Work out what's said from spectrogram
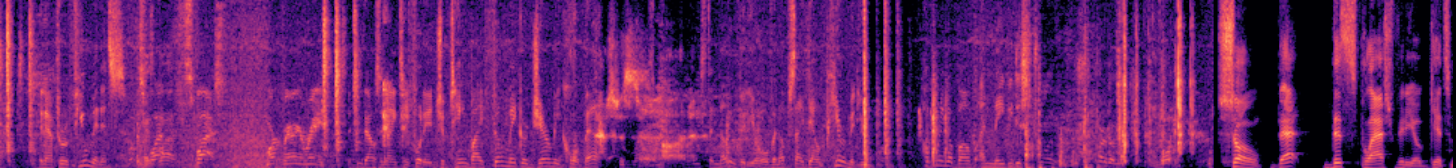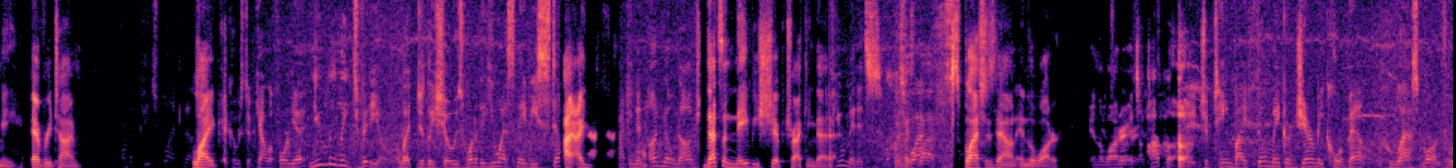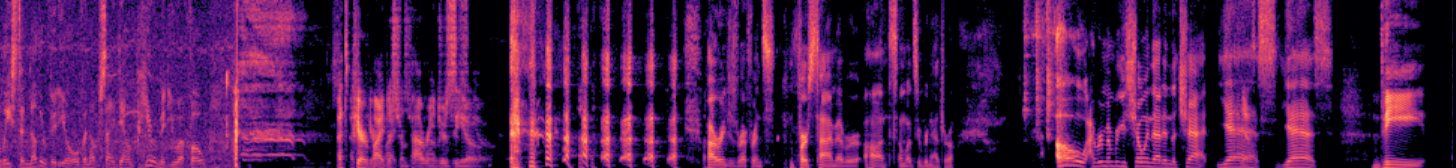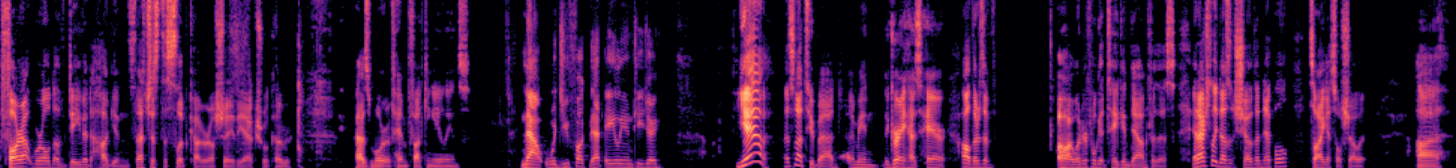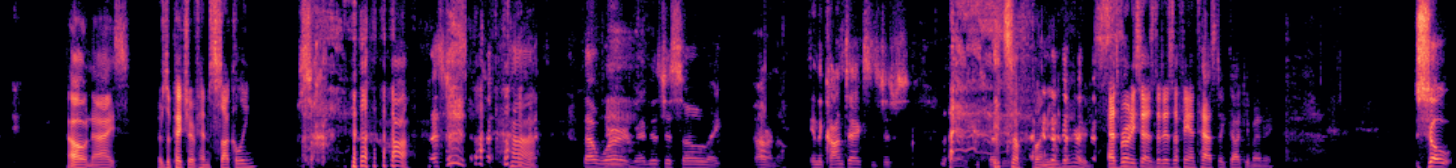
And after a few minutes, Splash, splash. Mark bearing and range. the 2019 footage obtained by filmmaker Jeremy Corbell It's just so odd. released another video of an upside-down pyramid UFO hovering above a Navy destroyer. so that this splash video gets me every time. On a Like the coast of California, newly leaked video allegedly shows one of the U.S. Navy stealth I, I tracking an unknown object. that's a Navy ship tracking that. A that. few minutes, Splash. Splashes down into the water. In the water, it's Appa. footage obtained by filmmaker Jeremy Corbell, who last month released another video of an upside-down pyramid UFO. That's pure Midas from Power Rangers Zeo. Power Rangers reference. First time ever on Somewhat Supernatural. Oh, I remember you showing that in the chat. Yes, Yes, yes. The Far Out World of David Huggins. That's just the slip cover. I'll show you the actual cover. Has more of him fucking aliens. Now, would you fuck that alien, TJ? Yeah, that's not too bad. I mean, the gray has hair. Oh, there's a. Oh, I wonder if we'll get taken down for this. It actually doesn't show the nipple, so I guess I'll show it. Uh, Oh, nice. there's a picture of him suckling. Huh. That's just Huh. that word, man. It's just so like I don't know. In the context, it's just. yeah, it's It's a funny word. As Brody says, it is a fantastic documentary. So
